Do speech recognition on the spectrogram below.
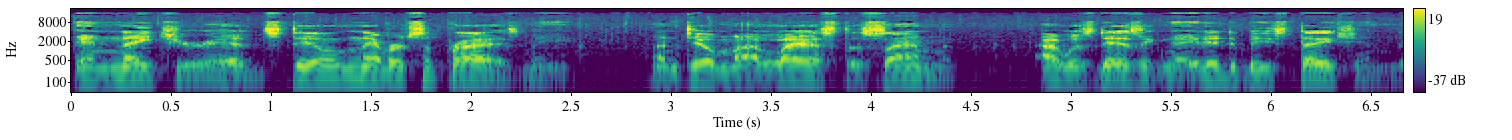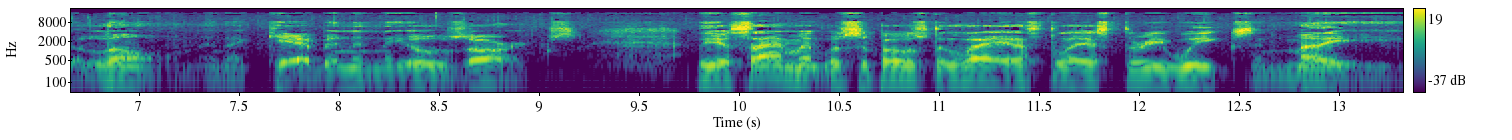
and nature had still never surprised me until my last assignment. I was designated to be stationed alone in a cabin in the Ozarks. The assignment was supposed to last last three weeks in May.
